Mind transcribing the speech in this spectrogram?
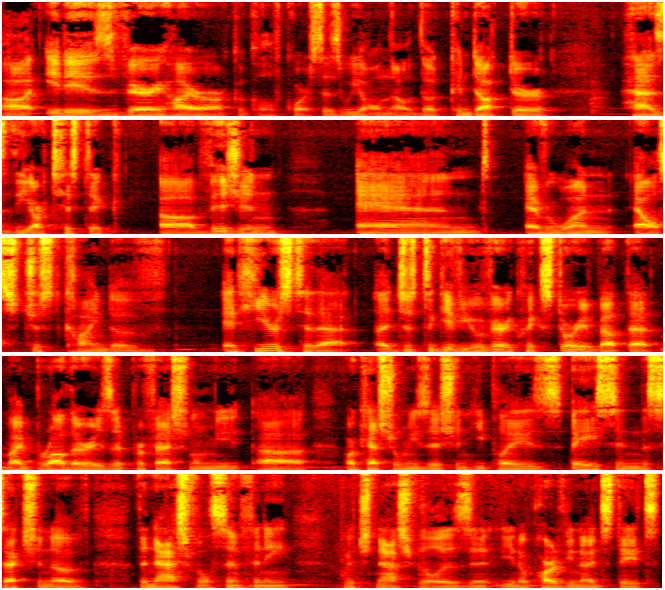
uh, it is very hierarchical, of course, as we all know. The conductor has the artistic uh, vision, and everyone else just kind of adheres to that. Uh, just to give you a very quick story about that, my brother is a professional mu- uh, orchestral musician. He plays bass in the section of the Nashville Symphony, which Nashville is, uh, you know, part of the United States.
